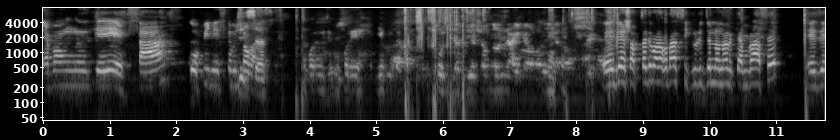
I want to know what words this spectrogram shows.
এবং এ চা কফি নিসকাফি সব. আছে। যে উপরে ইয়েগুলো এই যে সবচাইতে বড় কথা সিকিউরিটির জন্য ওনার ক্যামেরা আছে। এই যে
